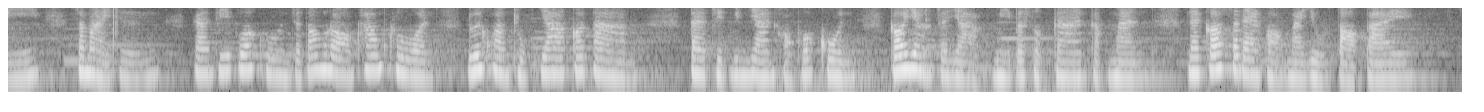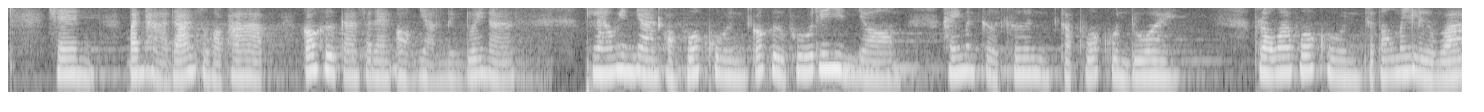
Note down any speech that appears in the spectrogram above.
นี้ จะหมายถึง การที่พวกคุณจะต้องร้องคร่ำครวญด้วยความทุกข์ยากก็ตาม แต่จิตวิญญาณของพวกคุณก็ยังจะอยากมีประสบการณ์กับมัน และก็แสดงออกมาอยู่ต่อไป เช่น ปัญหาด้านสุขภาพก็คือการแสดงออกอย่างหนึ่งด้วยนะ แล้ววิญญาณของพวกคุณก็คือผู้ที่ยินยอม ให้มันเกิดขึ้นกับพวกคุณด้วย เพราะว่าพวกคุณจะต้องไม่ลืมว่า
